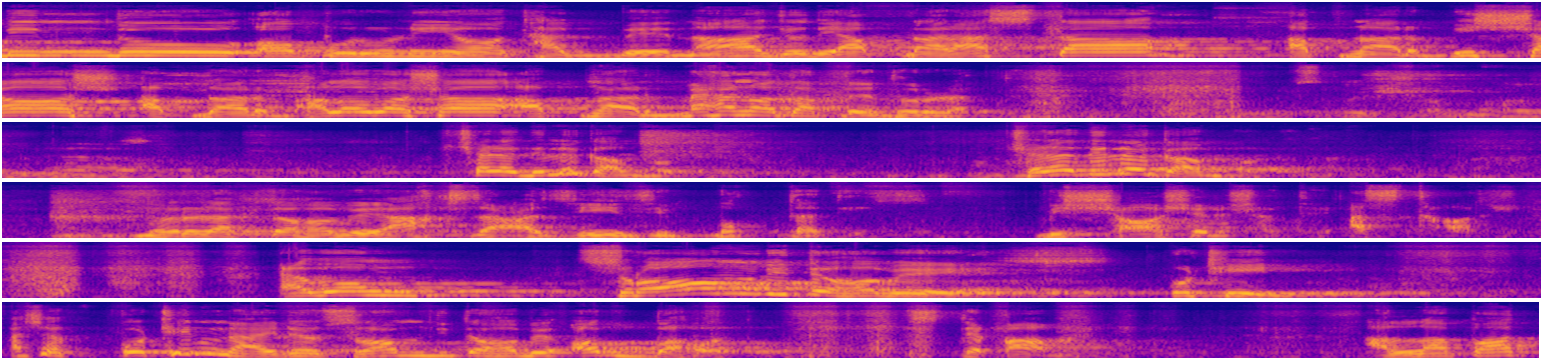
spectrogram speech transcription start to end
বিন্দু অপূরণীয় থাকবে না। যদি আপনার আস্থা, আপনার বিশ্বাস, আপনার ভালোবাসা, আপনার মেহনত আপনি ধরে রাখেন ছেড়ে দিলে কাম ছেড়ে দিলে কাম ধরে রাখতে হবে আখজা আজিজ মুক্তাদিস বিশ্বাসের সাথে, আস্থার সাথে। এবং শ্রম দিতে হবে কঠিন। আচ্ছা কঠিন না, এটা শ্রম দিতে হবে অব্যাহত, ইস্তেকাম। আল্লাহ পাক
